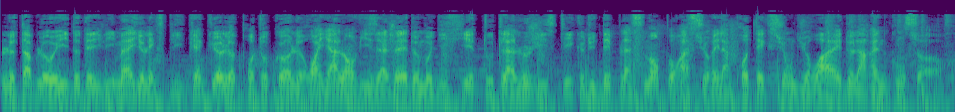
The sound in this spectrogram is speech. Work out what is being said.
le tabloïd Daily Mail expliquait que le protocole royal envisageait de modifier toute la logistique du déplacement pour assurer la protection du roi et de la reine consort.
